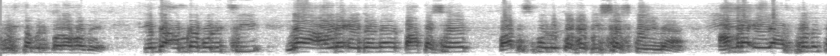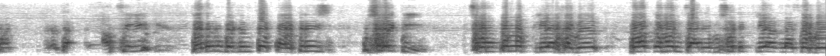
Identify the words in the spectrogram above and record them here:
উপস্থাপন করা হবে। কিন্তু আমরা বলেছি, না, আমরা এই ধরনের বাতাসে, বাতাসমূলক কথা বিশ্বাস করি না। আমরা এই রাজপথে আছি। তখন পর্যন্ত পঁয়ত্রিশ বিষয়টি সম্পূর্ণ ক্লিয়ার হবে। যখন জারি, বিষয়টি ক্লিয়ার না করবে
